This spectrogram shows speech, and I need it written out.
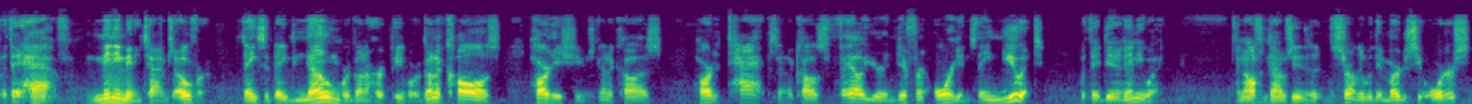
but they have many, many times over things that they've known were going to hurt people, are going to cause heart issues, going to cause heart attacks, going to cause failure in different organs. They knew it but they did it anyway. And oftentimes, certainly with the emergency orders,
